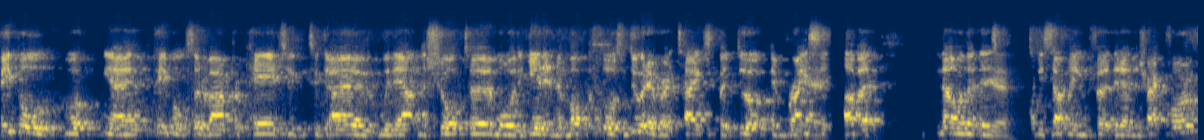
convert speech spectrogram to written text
people, well, you know, people sort of aren't prepared to, to go without in the short term or to get in and mop the floors and do whatever it takes, but do it, embrace yeah. it, love it, knowing that there's yeah. to be something further down the track for them.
